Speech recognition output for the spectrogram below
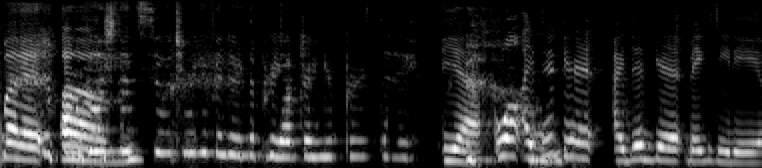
but um, oh gosh, um, that's so true. You've been doing the pre-op during your birthday. Yeah. Well, I did get I did get baked ziti.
